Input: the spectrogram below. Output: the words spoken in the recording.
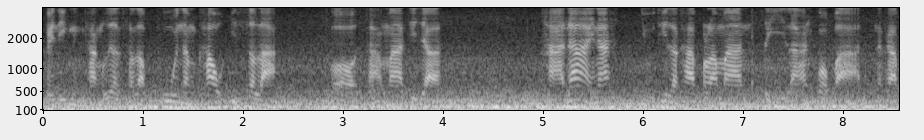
เป็นอีกหนึ่งทางเลือกสำหรับผู้นำเข้าอิสระ ก็สามารถที่จะหาได้นะ อยู่ที่ราคาประมาณ 4 ล้านกว่าบาทนะครับ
